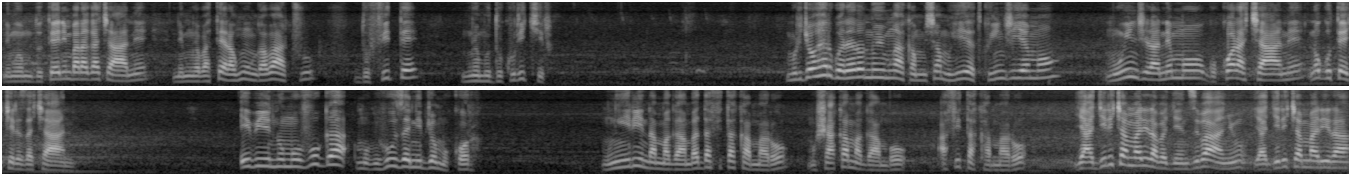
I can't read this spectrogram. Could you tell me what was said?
nimwe mudutera imbaraga cyane nimwe baterankunga bacu dufite mwe mudukurikira. Muryoherwe rero n'uyu mwaka mushya muhire twinjiyemo muwinjiranemo gukora cyane no gutekereza cyane. Ibintu muvuga mubihuze n'ibyo mukora. Mwirinde amagambo adafite akamaro mushake amagambo afite akamaro. Yagira icyo amarira bagenzi banyu yagira icyo amarira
